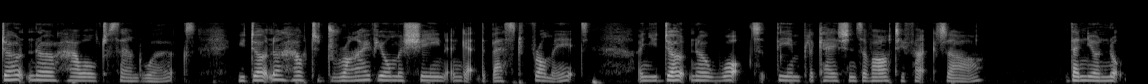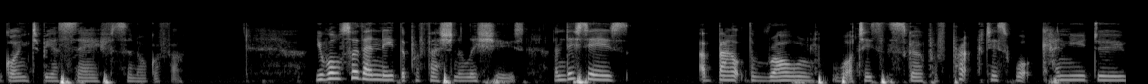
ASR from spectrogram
don't know how ultrasound works, you don't know how to drive your machine and get the best from it, and you don't know what the implications of artifacts are, then you're not going to be a safe sonographer. You also then need the professional issues, and this is about the role, what is the scope of practice, what can you do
